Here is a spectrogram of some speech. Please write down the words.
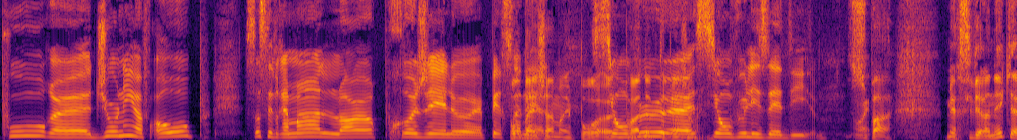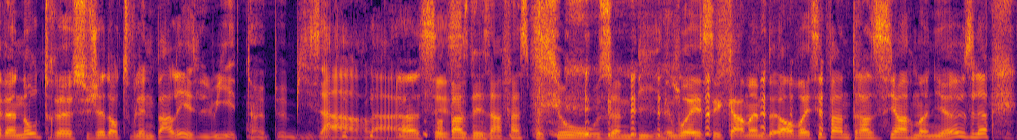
pour Journey of Hope, ça, c'est vraiment leur projet là, Pour personnel. Benjamin, pour, si, on pour veut, adopter Benjamin. si on veut les aider. là. Super. Merci Véronique. Il y avait un autre euh, sujet dont tu voulais nous parler. Lui est un peu bizarre là. hein. On passe des enfants spéciaux aux zombies. Oui, c'est quand même. On va essayer de faire une transition harmonieuse. Là.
